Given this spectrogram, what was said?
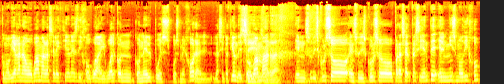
como había ganado Obama las elecciones, dijo, Buah, igual con, con él pues, pues mejora el- la situación. De hecho, Sí, Obama en su discurso en su discurso para ser presidente él mismo dijo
